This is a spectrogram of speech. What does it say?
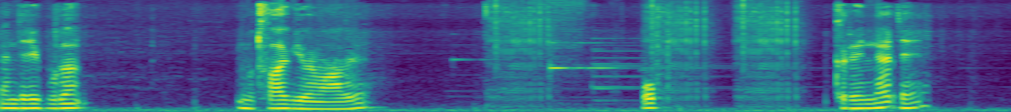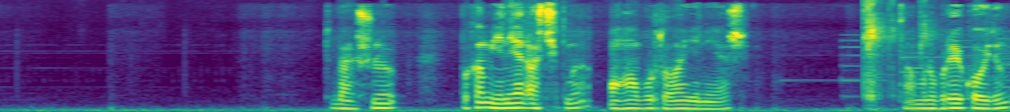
Ben direkt buradan mutfağa gidiyorum abi. Hop. Granny nerede? Dur ben şunu bakalım yeni yer açık mı? Aha burada lan yeni yer. Tamam bunu buraya koydum.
